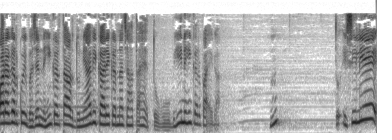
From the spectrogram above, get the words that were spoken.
और अगर कोई भजन नहीं करता और दुनियावी कार्य करना चाहता है तो वो भी नहीं कर पाएगा। हुँ? तो इसीलिए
